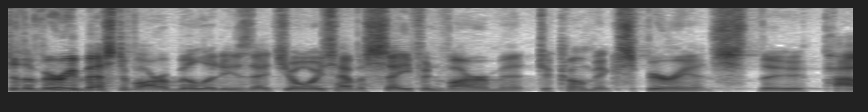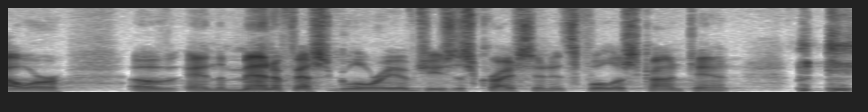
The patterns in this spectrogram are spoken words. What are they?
to the very best of our abilities that you always have a safe environment to come experience the power of and the manifest glory of Jesus Christ in its fullest content. and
